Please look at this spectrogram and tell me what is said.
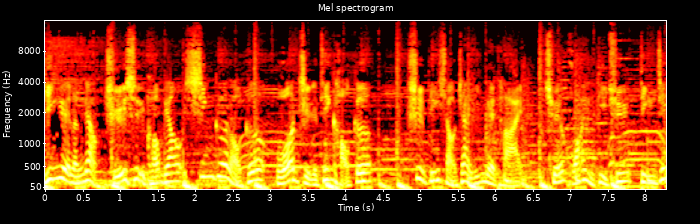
音乐能量持续狂飙新歌老歌我只听好歌。视频小站音乐台全华语地区顶尖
